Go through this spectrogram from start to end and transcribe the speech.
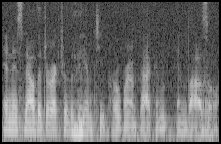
and is now the director of the mm-hmm. BMT program back in, in Basel. Wow.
